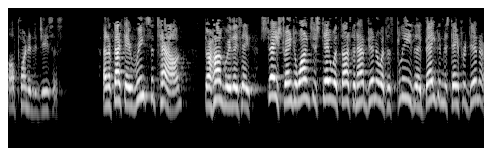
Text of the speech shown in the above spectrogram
all pointed to Jesus. And in fact, they reach the town, they're hungry, they say, Stay, stranger, why don't you stay with us and have dinner with us, please? And they begged him to stay for dinner.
